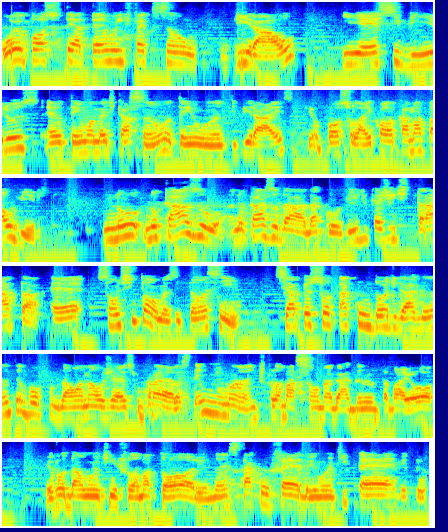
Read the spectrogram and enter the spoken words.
Ou eu posso ter até uma infecção viral e esse vírus, eu tenho uma medicação, eu tenho antivirais que eu posso lá e colocar matar o vírus. No, no caso, no caso da, da Covid, o que a gente trata é, são os sintomas. Então, assim, se a pessoa está com dor de garganta, eu vou dar um analgésico para ela. Se tem uma inflamação na garganta maior, eu vou dar um anti-inflamatório, né? Se está com febre, um antitérmico,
